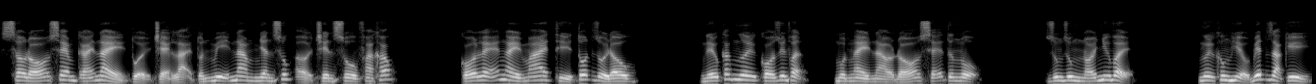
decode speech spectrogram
sau đó xem cái này tuổi trẻ lại tuấn Mỹ nam nhân xúc ở trên sofa khóc. Có lẽ ngày mai thì tốt rồi đâu. Nếu các ngươi có duyên phận, một ngày nào đó sẽ tương ngộ. Dung Dung nói như vậy. Ngươi không hiểu biết dạ kỳ,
